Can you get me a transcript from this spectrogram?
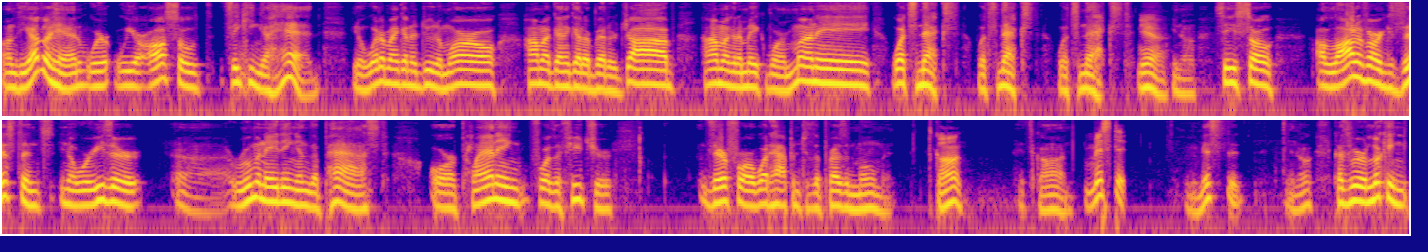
On the other hand, we're we are also thinking ahead. You know, what am I going to do tomorrow? How am I going to get a better job? How am I going to make more money? What's next? What's next? What's next? Yeah. You know, see, so a lot of our existence, you know, we're either uh, ruminating in the past or planning for the future. Therefore, what happened to the present moment? It's gone. It's gone. Missed it. We missed it, you know, because we were looking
